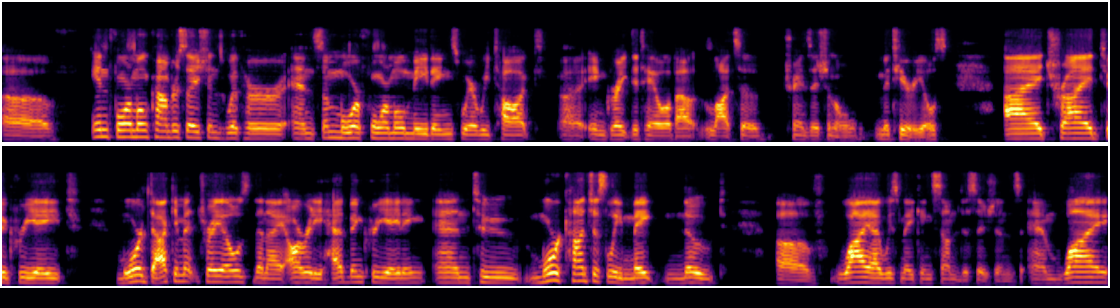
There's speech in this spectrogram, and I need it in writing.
of informal conversations with her and some more formal meetings where we talked uh, in great detail about lots of transitional materials. I tried to create more document trails than I already had been creating and to more consciously make note of why I was making some decisions and why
